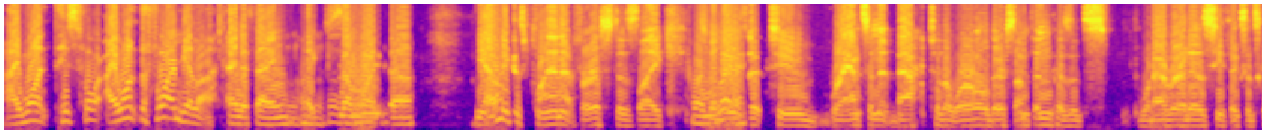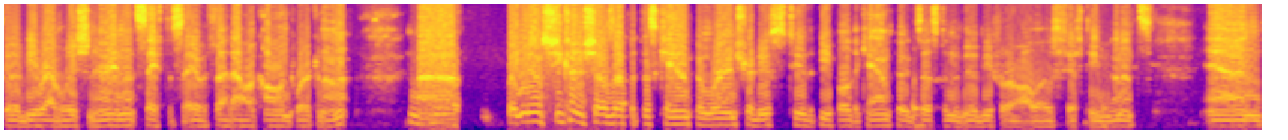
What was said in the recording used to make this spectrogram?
I want his for I want the formula kind of thing, like somewhat. Uh, Yeah, I think his plan at first is like to use it to ransom it back to the world or something because it's whatever it is. He thinks it's going to be revolutionary, and that's safe to say with that Alec Holland working on it. Uh, but you know, she kind of shows up at this camp, and we're introduced to the people of the camp who exist in the movie for all of 15 minutes. And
